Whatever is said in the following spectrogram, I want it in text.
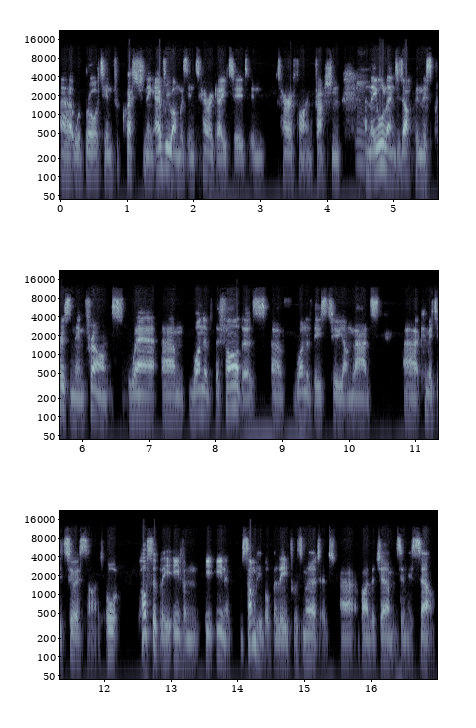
uh, were brought in for questioning. Everyone was interrogated in terrifying fashion, mm. and they all ended up in this prison in France where um, one of the fathers of one of these two young lads uh, committed suicide, or possibly even, you know, some people believe was murdered uh, by the Germans in his cell,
